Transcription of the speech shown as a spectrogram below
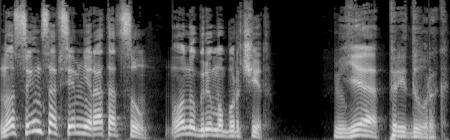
Но сын совсем не рад отцу. Он угрюмо бурчит. «Я придурок.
